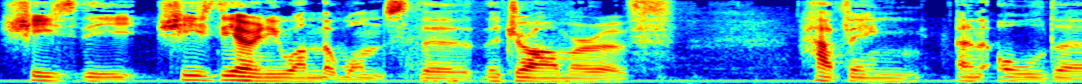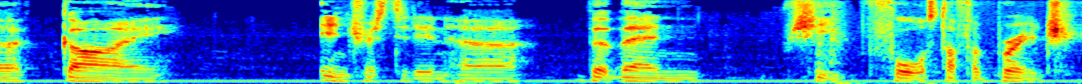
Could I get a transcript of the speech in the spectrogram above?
she's the she's the only one that wants the the drama of having an older guy interested in her that then she forced off a bridge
